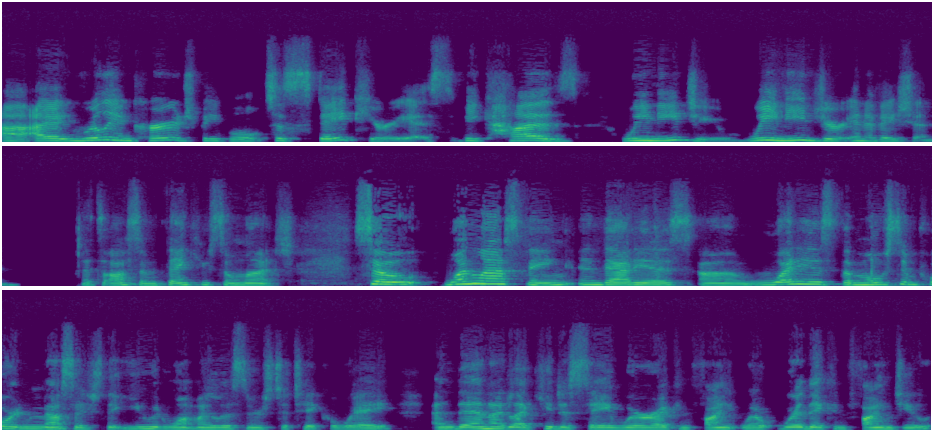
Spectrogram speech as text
uh, i really encourage people to stay curious because we need you we need your innovation That's awesome. Thank you so much. So, one last thing, and that is um, what is the most important message that you would want my listeners to take away? And then I'd like you to say where I can find where, where they can find you.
